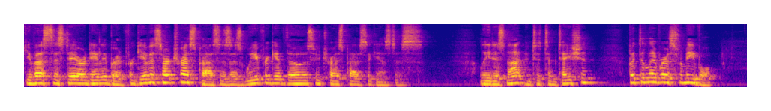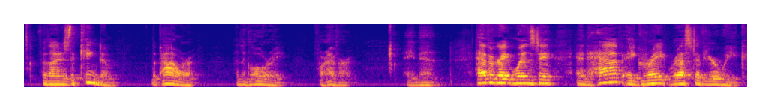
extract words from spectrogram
Give us this day our daily bread. Forgive us our trespasses as we forgive those who trespass against us Lead us not into temptation, but deliver us from evil. For thine is the kingdom, the power, and the glory forever. Amen. Have a great Wednesday and have a great rest of your week.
